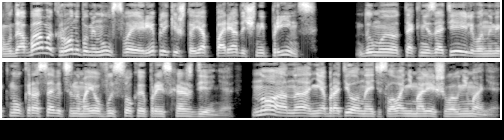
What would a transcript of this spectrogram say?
Вдобавок, Рон упомянул в своей реплике, что я порядочный принц. Думаю, так незатейливо намекнул красавице на мое высокое происхождение. Но она не обратила на эти слова ни малейшего внимания.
